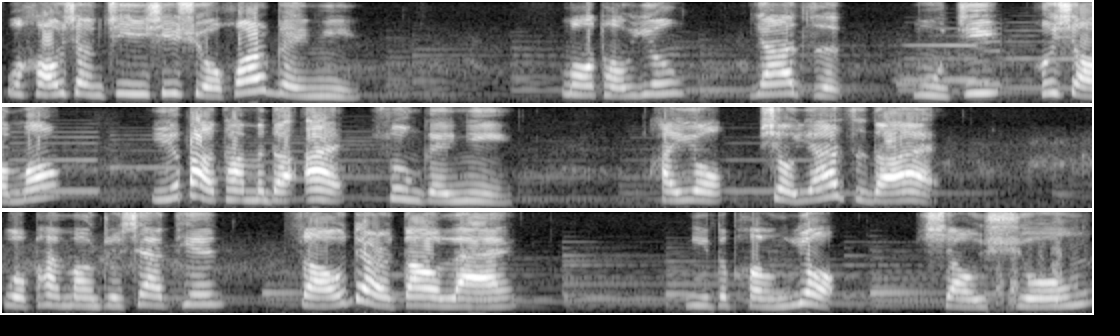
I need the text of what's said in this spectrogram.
我好想寄一些雪花给你。猫头鹰、鸭子、母鸡和小猫也把他们的爱送给你，还有小鸭子的爱。我盼望着夏天早点到来。你的朋友，小熊。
